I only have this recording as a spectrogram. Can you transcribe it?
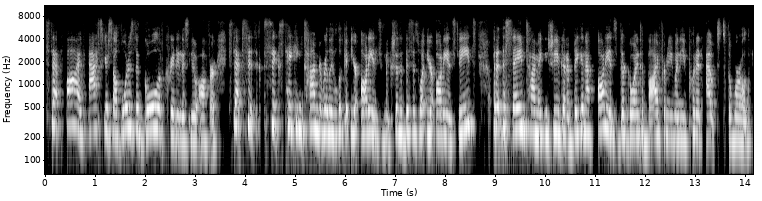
Step five, ask yourself, what is the goal of creating this new offer? Step six, six taking time to really look at your audience and make sure that this is what your audience needs, but at the same time, making sure you've got a big enough audience that they're going to buy from you when you put it out to the world.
